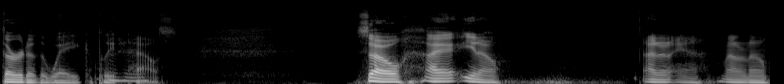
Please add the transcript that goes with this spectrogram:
third of the way completed Mhm. house. So I, you know, I don't, yeah, I don't know,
